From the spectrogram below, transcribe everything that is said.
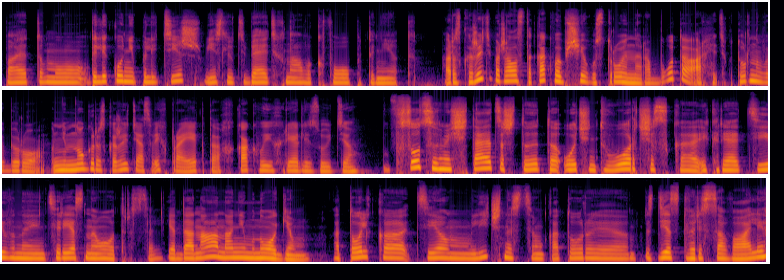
поэтому далеко не полетишь, если у тебя этих навыков и опыта нет. Расскажите, пожалуйста, как вообще устроена работа архитектурного бюро? Немного расскажите о своих проектах, как вы их реализуете. В социуме считается, что это очень творческая и креативная, интересная отрасль. И дана она немногим а только тем личностям, которые с детства рисовали,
